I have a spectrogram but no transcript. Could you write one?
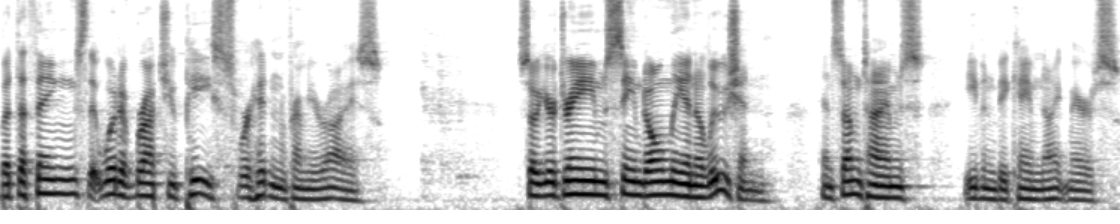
But the things that would have brought you peace were hidden from your eyes. So your dreams seemed only an illusion, and sometimes even became nightmares.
